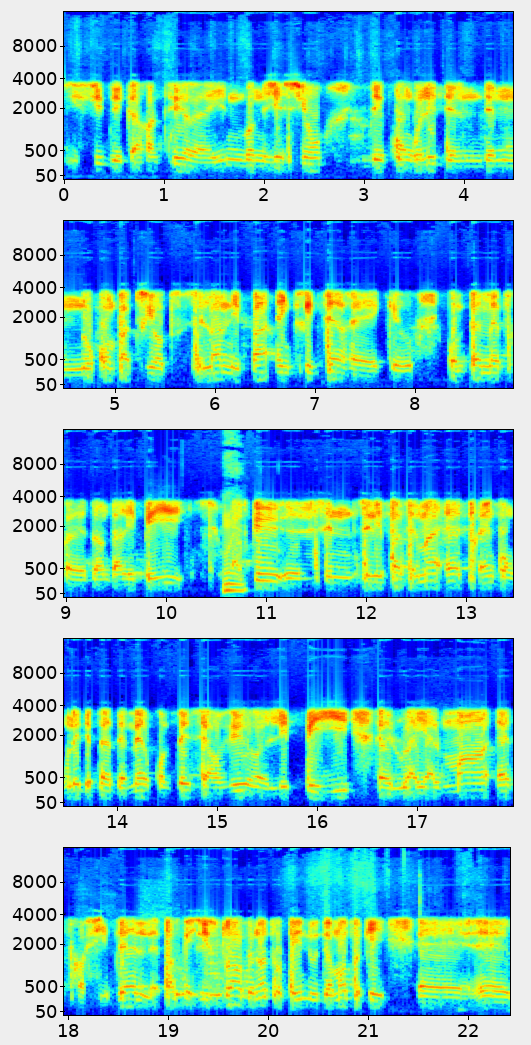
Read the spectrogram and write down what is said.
suffit de garantir euh, une bonne gestion des Congolais, de, de nos compatriotes? Cela n'est pas un critère euh, que qu'on peut mettre dans, dans les pays. Oui. Parce que euh, ce, n'est pas seulement être un Congolais des pères et des mères qu'on peut servir les pays euh, loyalement, être fidèle. Parce que l'histoire de notre pays nous démontre que euh,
